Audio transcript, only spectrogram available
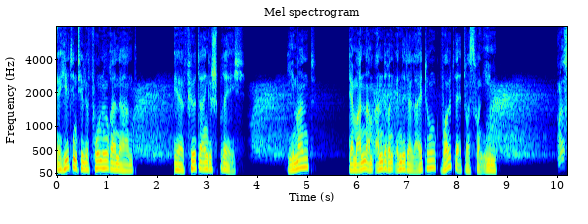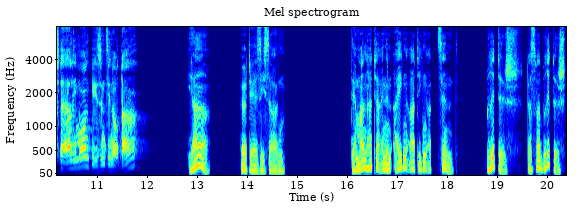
Er hielt den Telefonhörer in der Hand. Er führte ein Gespräch. Jemand, der Mann am anderen Ende der Leitung, wollte etwas von ihm. Mr. Alimonti, sind Sie noch da? Ja, hörte er sich sagen. Der Mann hatte einen eigenartigen Akzent. Britisch, das war britisch,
